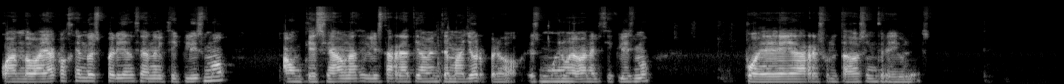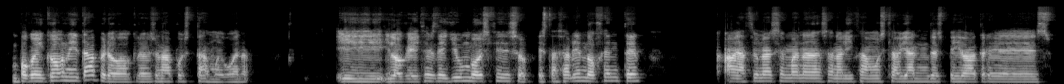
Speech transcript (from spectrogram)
cuando vaya cogiendo experiencia en el ciclismo, aunque sea una ciclista relativamente mayor, pero es muy nueva en el ciclismo, puede dar resultados increíbles. Un poco incógnita, pero creo que es una apuesta muy buena. Y, y lo que dices de Jumbo es que eso, está saliendo gente. Hace unas semanas analizamos que habían despedido a tres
